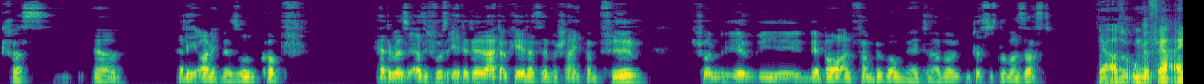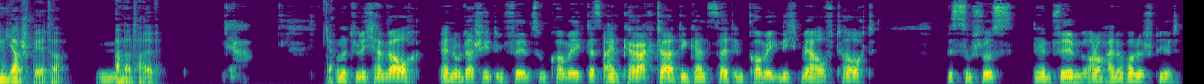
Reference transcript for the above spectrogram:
Krass. Ja. Hatte ich auch nicht mehr so im Kopf. Hätte man, also ich wusste, ich hätte gedacht, okay, dass er wahrscheinlich beim Film schon irgendwie der Bauanfang begonnen hätte, aber gut, dass du es nochmal sagst. Ja, also ungefähr ein Jahr später. Mhm. Anderthalb. Ja. ja. Und natürlich haben wir auch einen Unterschied im Film zum Comic, dass ein Charakter die ganze Zeit im Comic nicht mehr auftaucht, bis zum Schluss, der im Film auch noch eine Rolle spielt.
